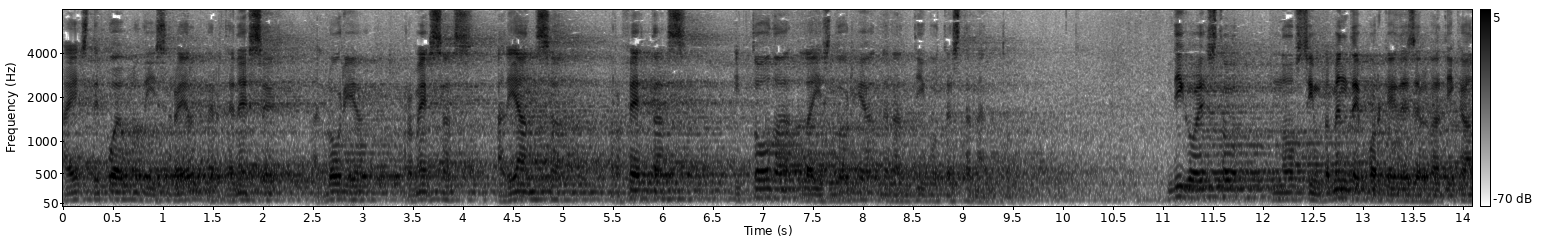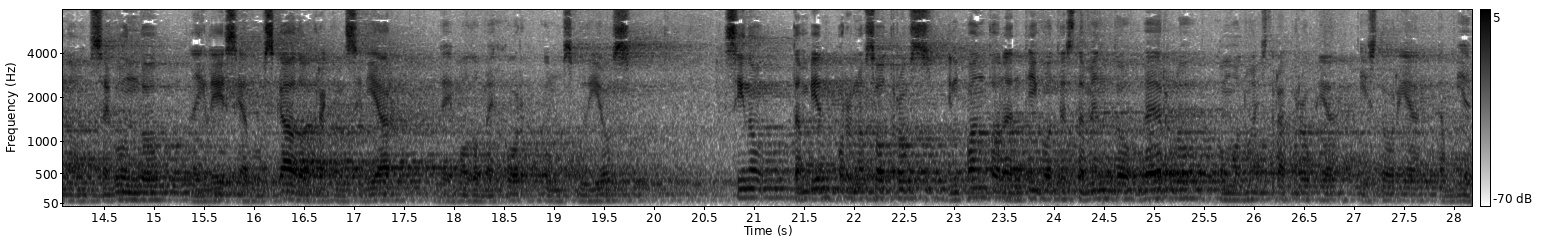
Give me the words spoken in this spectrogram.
a este pueblo de Israel pertenece la gloria, promesas, alianza, profetas y toda la historia del Antiguo Testamento. Digo esto no simplemente porque desde el Vaticano II la Iglesia ha buscado reconciliar de modo mejor con los judíos, sino también por nosotros, en cuanto al Antiguo Testamento, verlo como nuestra propia historia también.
